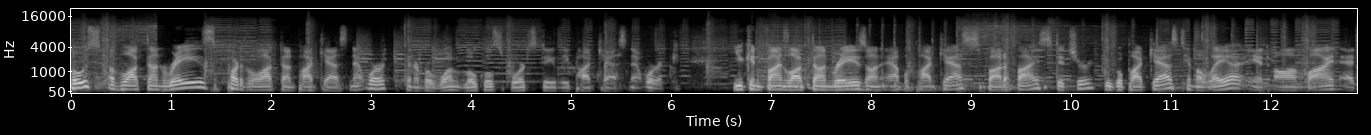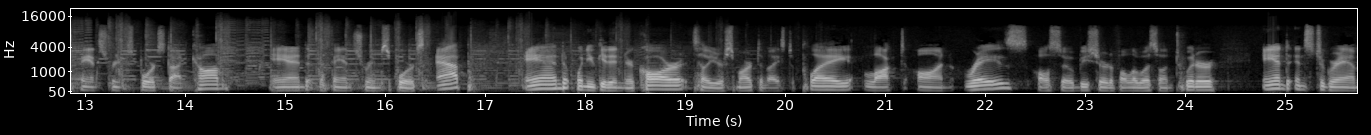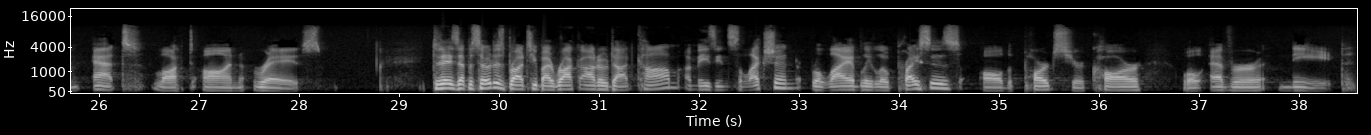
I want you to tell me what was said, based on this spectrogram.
Host of Locked On Rays, part of the Locked On Podcast Network, the number one local sports daily podcast network. You can find Locked On Rays on Apple Podcasts, Spotify, Stitcher, Google Podcast, Himalaya, and online at fanstreamsports.com and the Fanstream Sports app. And when you get in your car, tell your smart device to play Locked On Rays. Also, be sure to follow us on Twitter and Instagram at Locked On Rays. Today's episode is brought to you by RockAuto.com. Amazing selection, reliably low prices, all the parts your car will ever need.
